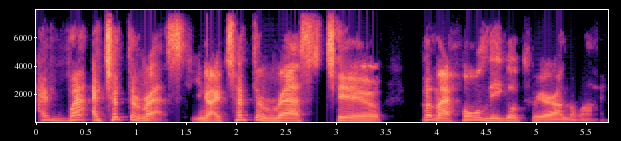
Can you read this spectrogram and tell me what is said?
I went, I took the risk. You know, I took the risk to put my whole legal career on the line.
